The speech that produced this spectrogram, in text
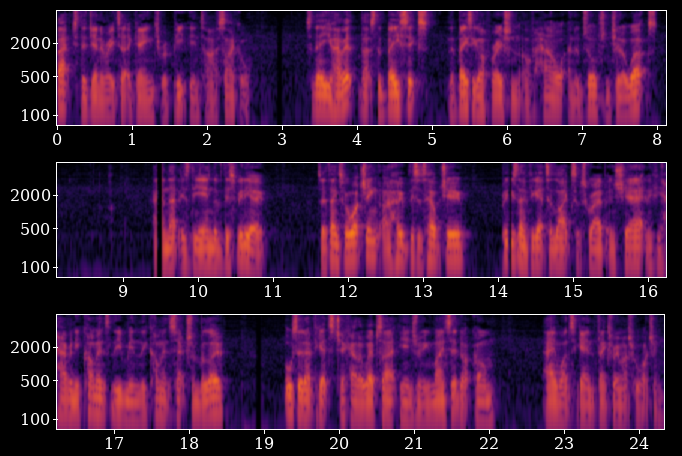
back to the generator again to repeat the entire cycle. So there you have it, that's the basics, the basic operation of how an absorption chiller works. And that is the end of this video. So thanks for watching, I hope this has helped you. Please don't forget to like, subscribe and share and if you have any comments leave them in the comment section below. Also don't forget to check out our website theengineeringmindset.com and once again thanks very much for watching.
